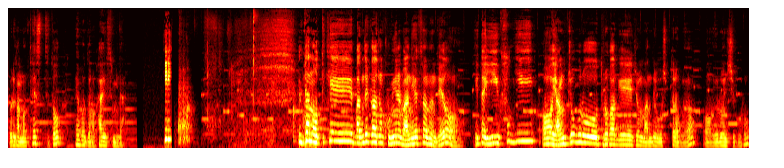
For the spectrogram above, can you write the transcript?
우리가 한번 테스트도 해보도록 하겠습니다. 일단 어떻게 만들까 좀 고민을 많이 했었는데요 일단 이 훅이 어, 양쪽으로 들어가게 좀 만들고 싶더라고요. 어, 이런 식으로.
